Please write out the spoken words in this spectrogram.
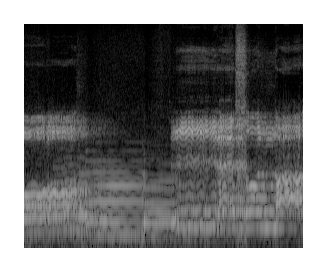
Mm, Ora, ille sonna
